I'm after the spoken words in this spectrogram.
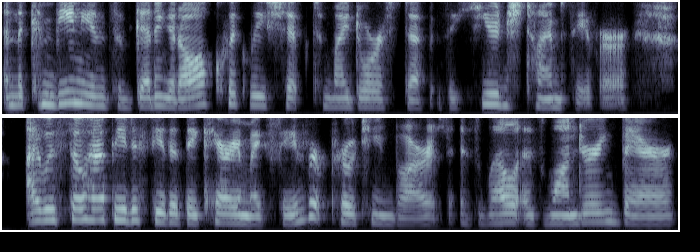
And the convenience of getting it all quickly shipped to my doorstep is a huge time saver. I was so happy to see that they carry my favorite protein bars as well as Wandering Bear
